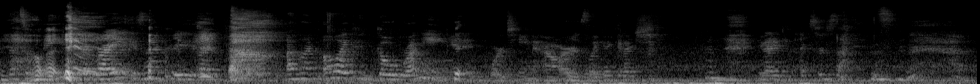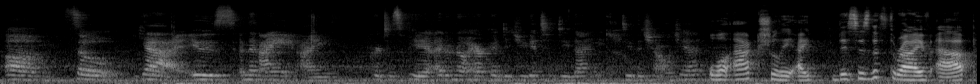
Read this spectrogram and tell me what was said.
That's amazing, right? Isn't that crazy? Like, I'm like, oh, I could go running in fourteen hours. Like, I could actually, you know, I can exercise. um, so yeah, it was, and then I I participated. I don't know, Erika, did you get to do that? Do the challenge yet? Well, actually, I this is the Thrive app.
